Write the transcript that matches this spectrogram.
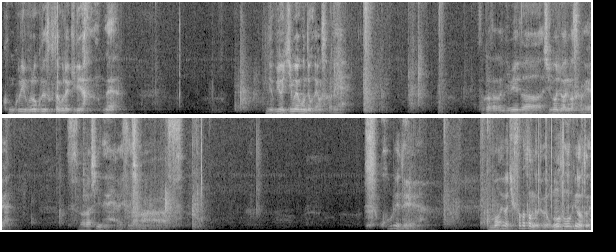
コンクリブロックで作ったぐらい綺麗や。ね。で上は1万円もんでございますからね。高さが2メーター4 5以上ありますかね。素晴らしいね。はい失礼します。これね前は小さかったんだけどものすごく大きくなったね。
